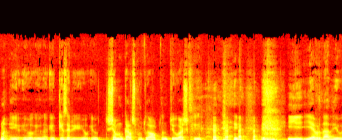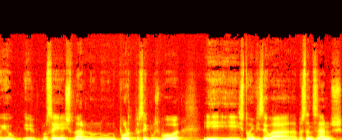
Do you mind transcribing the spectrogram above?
Não, eu, eu, eu quer dizer, eu, eu chamo-me Carlos Portugal, portanto eu acho que... e, e, é verdade, eu, comecei a estudar no, no, no Porto, passei por Lisboa e, e, estou em Viseu há bastantes anos,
